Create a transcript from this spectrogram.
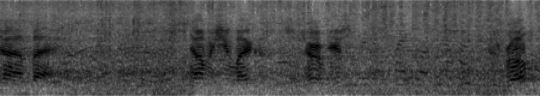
time back. Thomas Shoemaker, Herb Houston, his brother,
